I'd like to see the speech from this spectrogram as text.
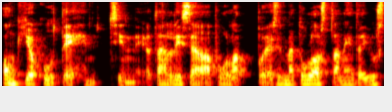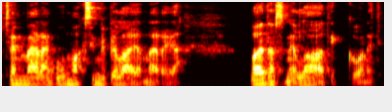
onko joku tehnyt sinne jotain lisää apulappuja, sitten mä tulostan niitä just sen määrän kuin maksimipelaajamäärä ja laitan sinne laatikkoon. Et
